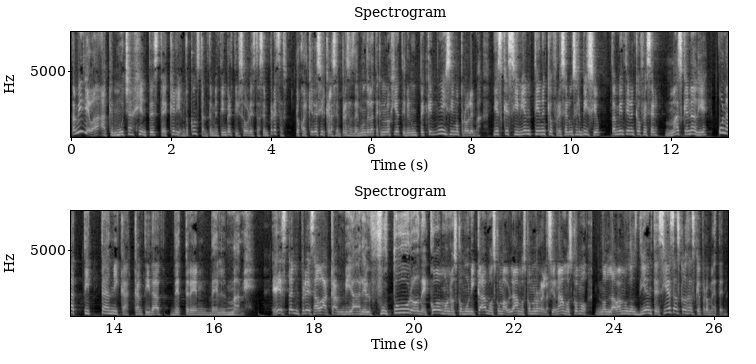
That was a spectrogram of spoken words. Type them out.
también lleva a que mucha gente esté queriendo constantemente invertir sobre estas empresas, lo cual quiere decir que las empresas del mundo de la tecnología tienen un pequeñísimo problema y es que si bien tienen que ofrecer un servicio, también tienen que ofrecer más que nadie una titánica cantidad de tren del mame. Esta empresa va a cambiar el futuro de cómo nos comunicamos, cómo hablamos, cómo nos relacionamos, cómo nos lavamos los dientes y esas cosas que prometen,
